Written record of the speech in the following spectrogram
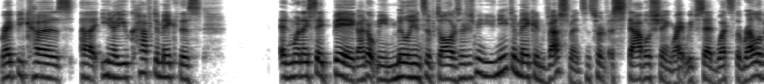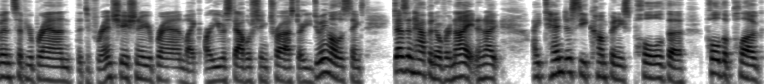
right? Because uh, you know you have to make this. And when I say big, I don't mean millions of dollars. I just mean you need to make investments in sort of establishing, right? We've said what's the relevance of your brand, the differentiation of your brand, like are you establishing trust? Are you doing all those things? It doesn't happen overnight. And I I tend to see companies pull the pull the plug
